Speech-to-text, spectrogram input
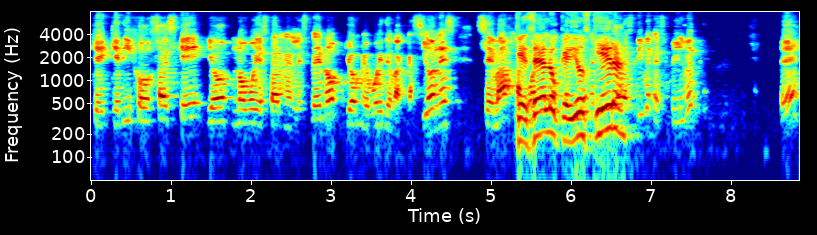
que, que, dijo, ¿sabes qué? Yo no voy a estar en el estreno, yo me voy de vacaciones, se baja. Que sea lo que Dios quiera. Steven Spielberg. ¿Eh?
